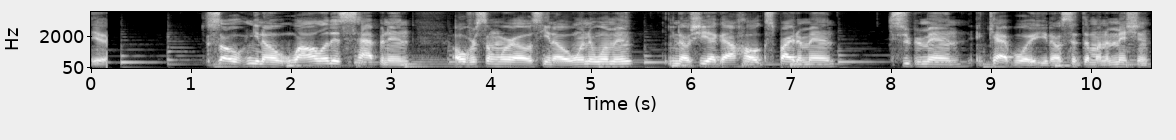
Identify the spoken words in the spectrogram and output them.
yeah. So you know, while all of this is happening over somewhere else, you know, Wonder Woman, you know, she had got Hulk, Spider Man, Superman, and Catboy, you know, sent them on a mission.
